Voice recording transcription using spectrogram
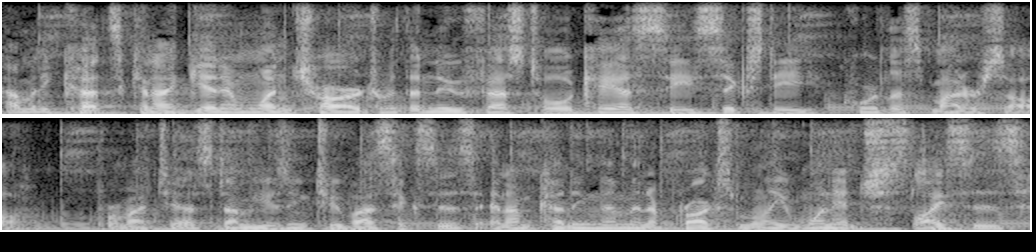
How many cuts can I get in one charge with the new Festool KSC 60 cordless miter saw? For my test, I'm using 2x6s and I'm cutting them in approximately 1 inch slices.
